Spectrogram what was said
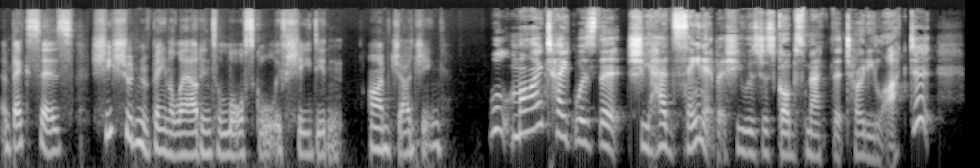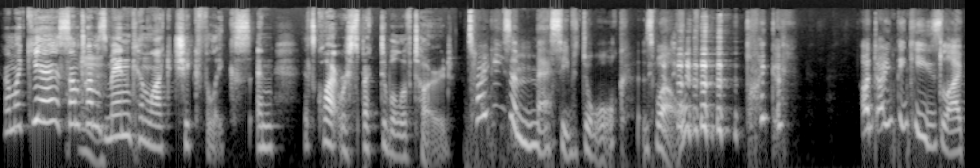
And Beck says she shouldn't have been allowed into law school if she didn't. I'm judging. Well, my take was that she had seen it, but she was just gobsmacked that Toadie liked it. And I'm like, yeah, sometimes mm. men can like chick flicks, and it's quite respectable of Toad. Toadie's a massive dork as well. like, I don't think he's like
